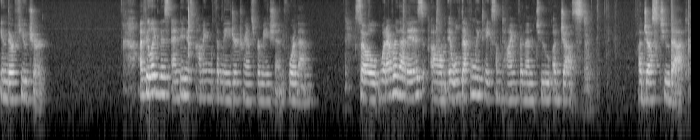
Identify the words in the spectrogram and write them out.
in their future. I feel like this ending is coming with a major transformation for them. So whatever that is, um, it will definitely take some time for them to adjust, adjust to that.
